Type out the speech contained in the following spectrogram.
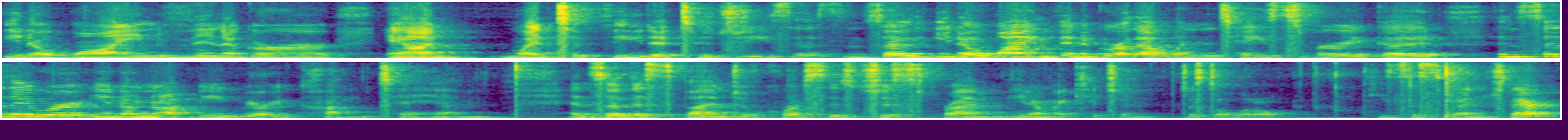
you know, wine vinegar and went to feed it to Jesus. And so, you know, wine vinegar, that wouldn't taste very good. And so they were, you know, not being very kind to him. And so the sponge, of course, is just from, you know, my kitchen. Just a little piece of sponge there.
